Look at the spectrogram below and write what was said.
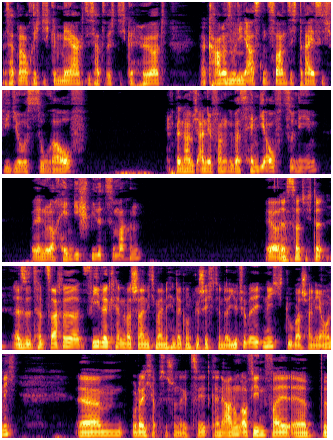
Das hat man auch richtig gemerkt, es hat richtig gehört. Da kamen so Mhm. die ersten 20, 30 Videos so rauf. Dann habe ich angefangen, übers Handy aufzunehmen. Oder nur noch Handyspiele zu machen. Ja. Das hatte ich da, also Tatsache, viele kennen wahrscheinlich meine Hintergrundgeschichte in der YouTube nicht, du wahrscheinlich auch nicht. Ähm, oder ich habe es schon erzählt, keine Ahnung. Auf jeden Fall, äh,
